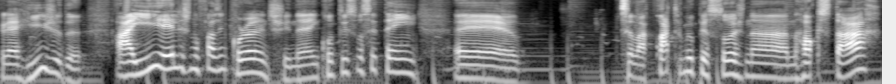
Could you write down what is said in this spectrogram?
é rígida, aí eles não fazem crunch, né? Enquanto isso você tem, é, sei lá, 4 mil pessoas na, na Rockstar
